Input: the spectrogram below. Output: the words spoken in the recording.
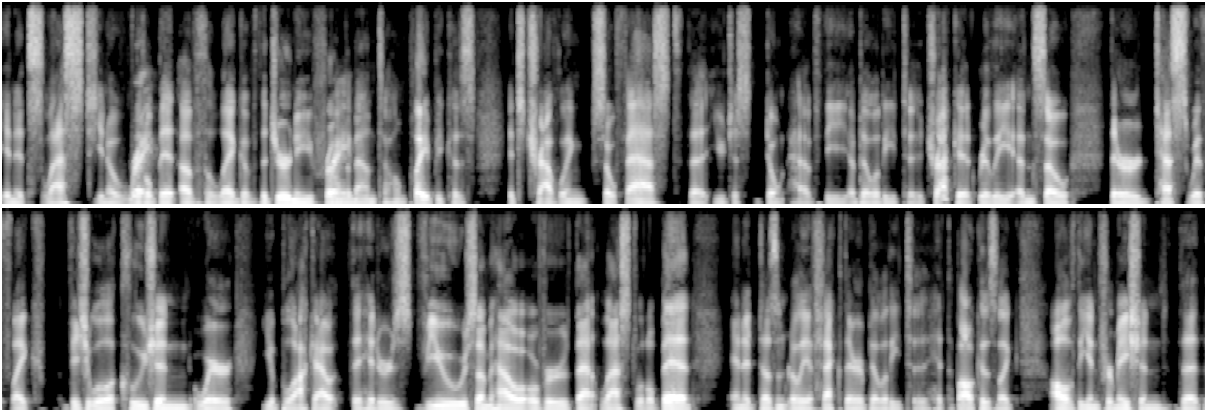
in its last, you know, little bit of the leg of the journey from right. the mound to home plate because it's traveling so fast that you just don't have the ability to track it really. And so there are tests with like visual occlusion where you block out the hitter's view somehow over that last little bit and it doesn't really affect their ability to hit the ball because like all of the information that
